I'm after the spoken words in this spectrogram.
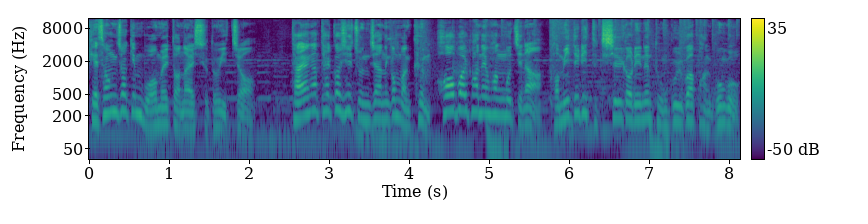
개성적인 모험을 떠날 수도 있죠 다양한 탈 것이 존재하는 것만큼 허벌판의 황무지나 거미들이 득실거리는 동굴과 방공호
